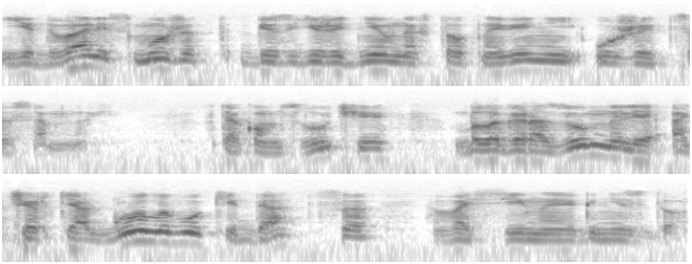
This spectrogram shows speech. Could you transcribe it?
едва ли сможет без ежедневных столкновений ужиться со мной. В таком случае, благоразумно ли, очертя голову, кидаться в осиное гнездо?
